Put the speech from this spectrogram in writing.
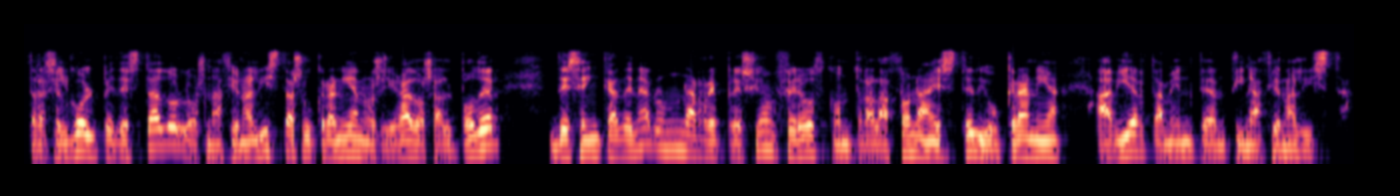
tras el golpe de Estado, los nacionalistas ucranianos llegados al poder desencadenaron una represión feroz contra la zona este de Ucrania abiertamente antinacionalista.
